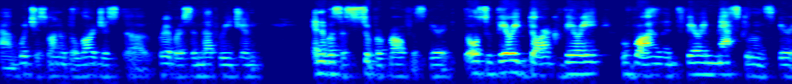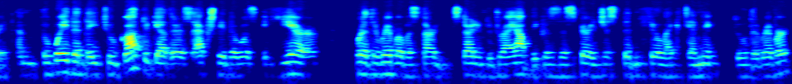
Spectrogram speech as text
um, which is one of the largest uh, rivers in that region. And it was a super powerful spirit. Also very dark very violent very masculine spirit. And the way that they two got together is actually there was a year where the river was start, starting to dry up because the spirit just didn't feel like tending to the river.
